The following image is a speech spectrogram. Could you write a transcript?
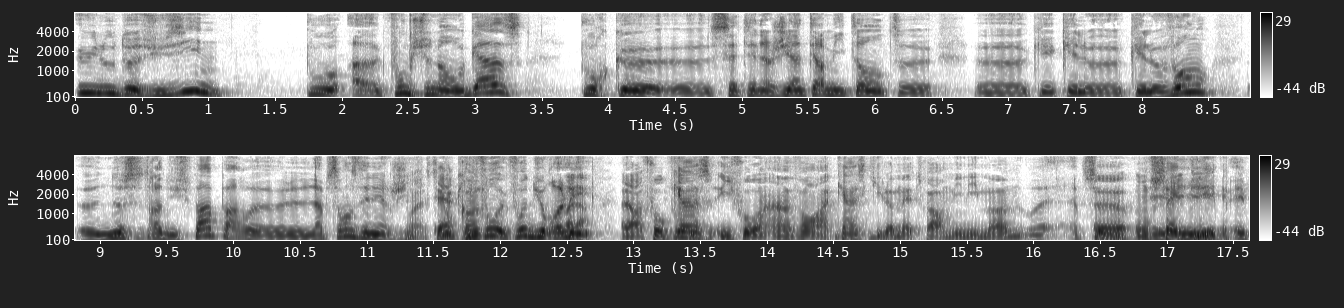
une ou deux usines pour, euh, fonctionnant au gaz pour que euh, cette énergie intermittente euh, qu'est le, le, vent euh, ne se traduisent pas par euh, l'absence d'énergie. Ouais, Donc il faut, il faut du relais. Voilà. Alors il faut, 15, il faut un vent à 15 km/h minimum. Ouais. Euh, on Et- sait que et, les- et-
